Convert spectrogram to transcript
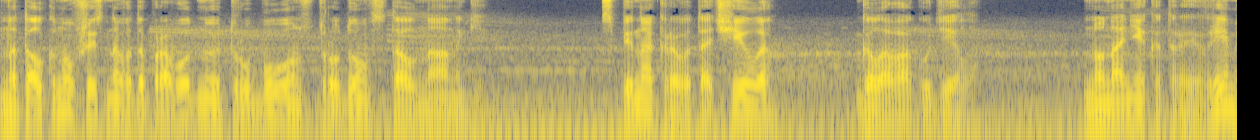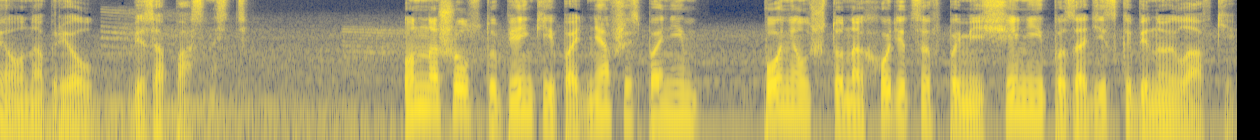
Натолкнувшись на водопроводную трубу, он с трудом встал на ноги. Спина кровоточила, голова гудела. Но на некоторое время он обрел безопасность. Он нашел ступеньки и, поднявшись по ним, понял, что находится в помещении позади скобяной лавки.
